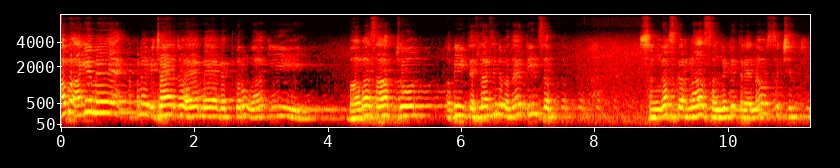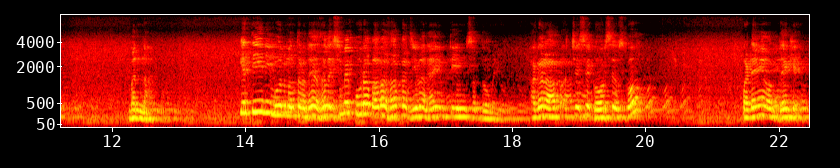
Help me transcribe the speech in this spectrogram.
अब आगे मैं अपने विचार जो है मैं व्यक्त करूँगा कि बाबा साहब जो अभी तहसीलदार जी ने बताया, तीन शब्द, संघर्ष करना, संगठित रहना और शिक्षित बनना। ये तीन ही मूल मंत्र थे। असल इसमें पूरा बाबा साहब का जीवन है इन तीन शब्दों में। अगर आप अच्छे से गौर से उसको पढ़ें और देखें।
